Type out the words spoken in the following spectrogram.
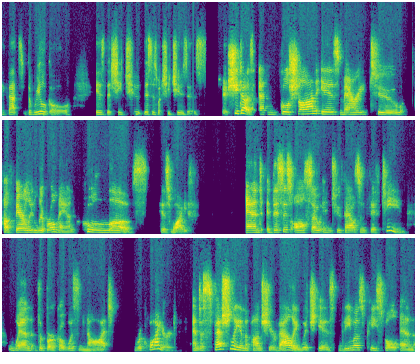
Like that's the real goal is that she choose this is what she chooses. She does. And Gulshan is married to a fairly liberal man who loves his wife. And this is also in 2015 when the burqa was not required and especially in the Panjshir Valley, which is the most peaceful and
